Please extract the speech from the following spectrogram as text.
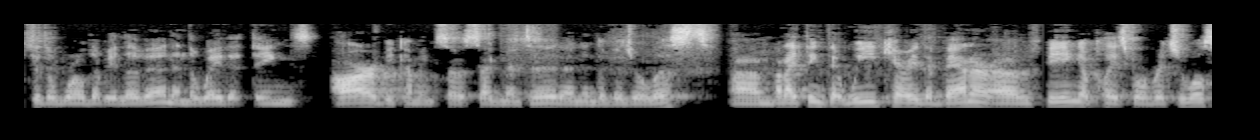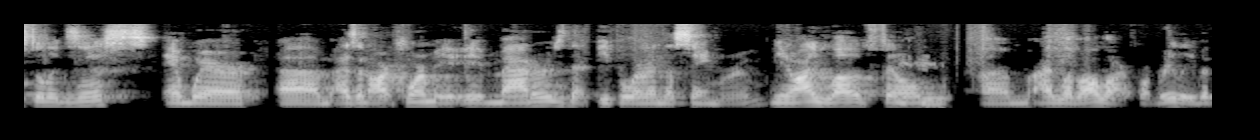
to the world that we live in and the way that things are becoming so segmented and individualist. Um, but I think that we carry the banner of being a place where ritual still exists and where um, as an art form, it, it, matters that people are in the same room. You know, I love film. Um, I love all art form really, but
